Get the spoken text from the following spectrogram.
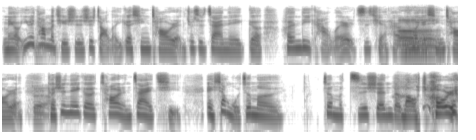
没有，因为他们其实是找了一个新超人，就是在那个亨利卡维尔之前还有另外一个新超人。对，可是那个超人在一起，哎，像我这么。这么资深的老超人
